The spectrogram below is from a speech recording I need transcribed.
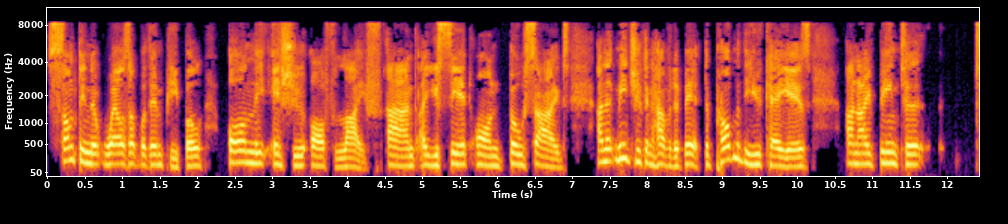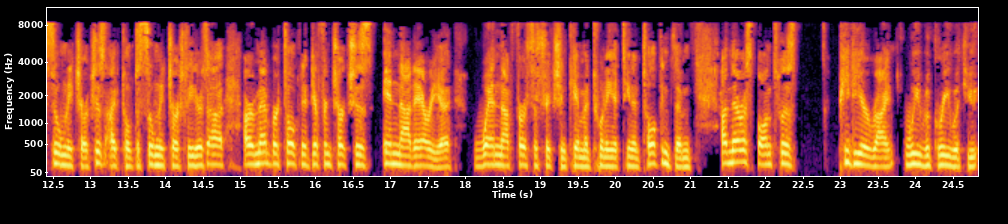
something that wells up within people on the issue of life. And uh, you see it on both sides. And it means you can have a debate. The problem in the UK is, and I've been to so many churches. I've talked to so many church leaders. I, I, remember talking to different churches in that area when that first restriction came in 2018 and talking to them. And their response was, Peter, you're right. We agree with you.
